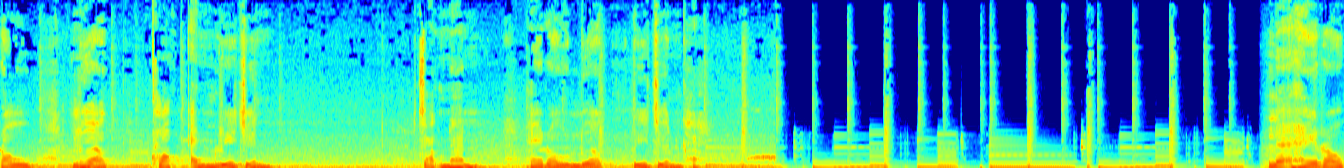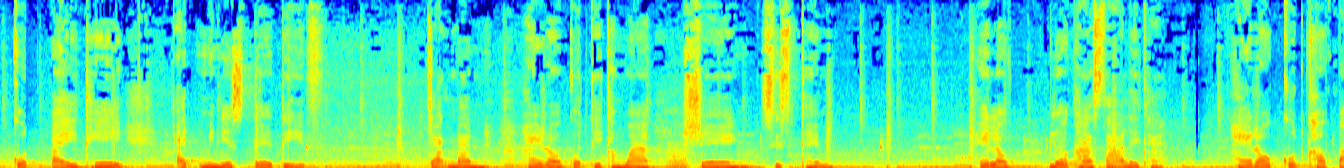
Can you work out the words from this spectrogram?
เราเลือก Clock and Region จากนั้นให้เราเลือก Region ค่ะ และให้เรากดไปที่ Administrative จากนั้นให้เรากดที่คำว่า Change System ให้เราเลือกภาษาเลยค่ะ ให้เรากดเข้าไป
